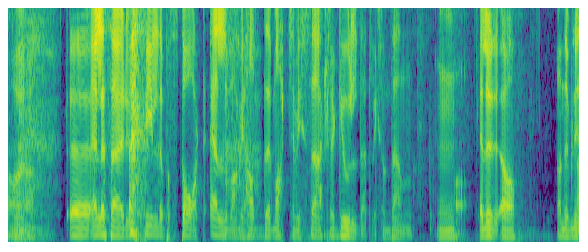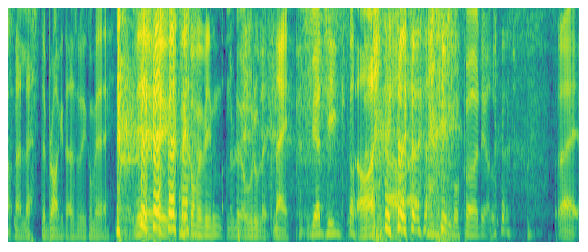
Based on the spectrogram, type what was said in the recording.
ja, ja. eh, Eller så här, bilder på start 11 vi hade matchen vi säkrade guldet liksom, den. mm. Ja. Eller ja, Ja, det blir en sån här Leicester-bragd här så vi kommer, vi, vi, vi kommer vinna. Nu blir jag orolig. Nej. Vi har jinxat Ja. det till vår fördel. nej.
